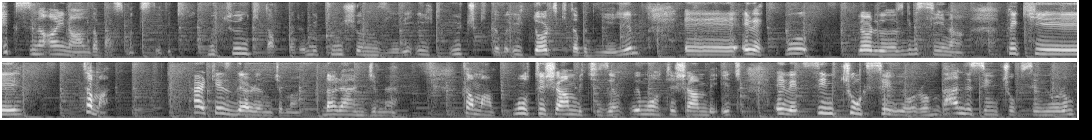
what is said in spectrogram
hepsini aynı anda basmak istedik. Bütün kitapları, bütün şömizleri, ilk üç kitabı, ilk dört kitabı diyeyim. Ee, evet bu gördüğünüz gibi Sina. Peki tamam. Herkes Darren'cı mı? Darren'cı mı? Tamam, muhteşem bir çizim ve muhteşem bir iç. Evet, seni çok seviyorum. Ben de seni çok seviyorum.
